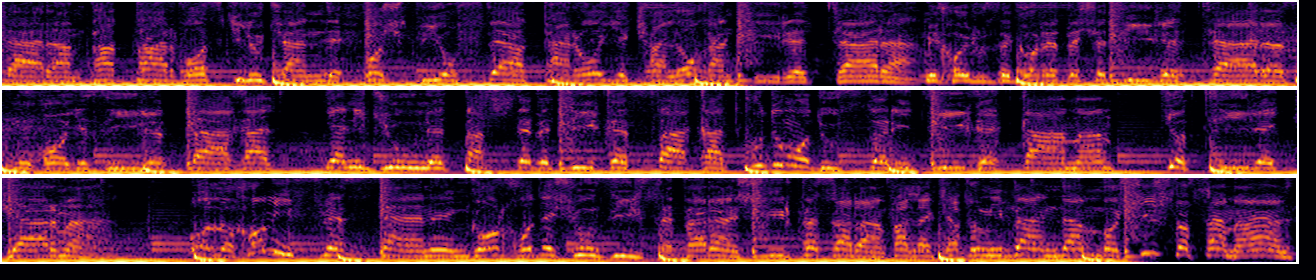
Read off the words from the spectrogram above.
سرم. پپ پرواز کیلو کنده. باش بیفته از پرای کلاغن تیره ترم. می‌خوای روزگارت بشه تیره تر از موهای زیر بغل. یعنی جونت بسته به تیغ فقط. کدومو دوست داری تیغ قمم یا تیر گرمم؟ میفرستن انگار خودشون زیر سپرن. شیر پسرم فلکتو میبندم با شیش تا سمن.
